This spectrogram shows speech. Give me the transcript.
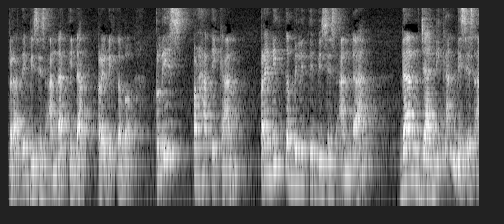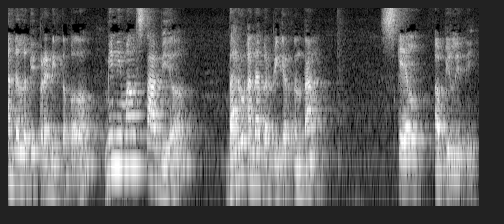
Berarti bisnis Anda tidak predictable. Please perhatikan predictability bisnis Anda dan jadikan bisnis Anda lebih predictable, minimal stabil, baru Anda berpikir tentang scalability.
